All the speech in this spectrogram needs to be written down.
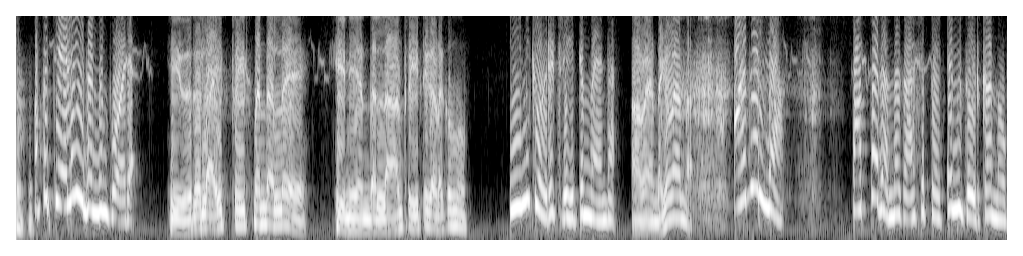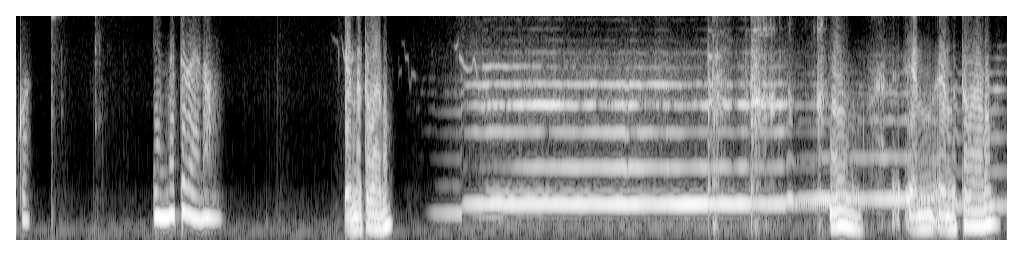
അപ്പൊ ചെലവ് ഇതൊന്നും പോരാ. ഇതൊരു ലൈറ്റ് ട്രീറ്റ്മെന്റ് അല്ലേ? ഇനി എന്തെല്ലാം ട്രീറ്റ് കിടക്കുന്നു? എനിക്ക് ഒരു ട്രീറ്റും വേണ്ട. ആ വേണ്ടെങ്കിൽ വേണ്ട. അതല്ല. പപ്പ തന്ന കാശ് പെട്ടെന്ന് തീർക്കാൻ നോക്ക്. എന്നിട്ട് വേണം. എന്നിട്ട് വേണം? ഉം, എന്ന്- ബൈ വേണം?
